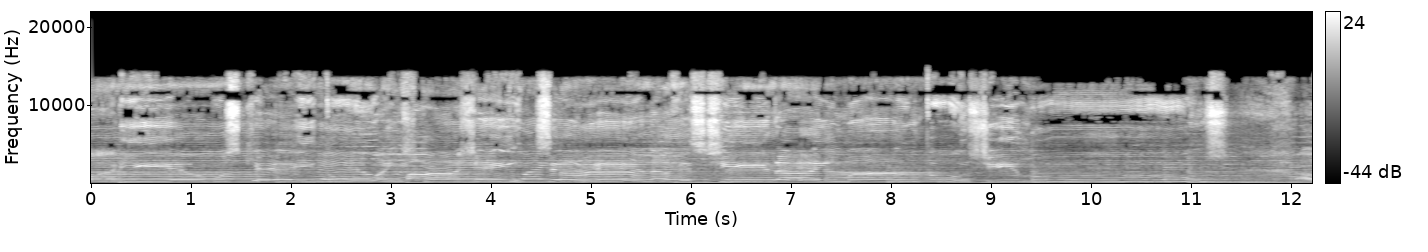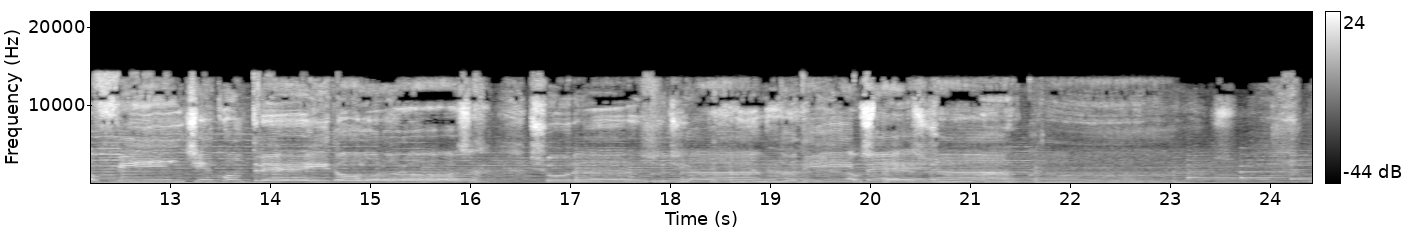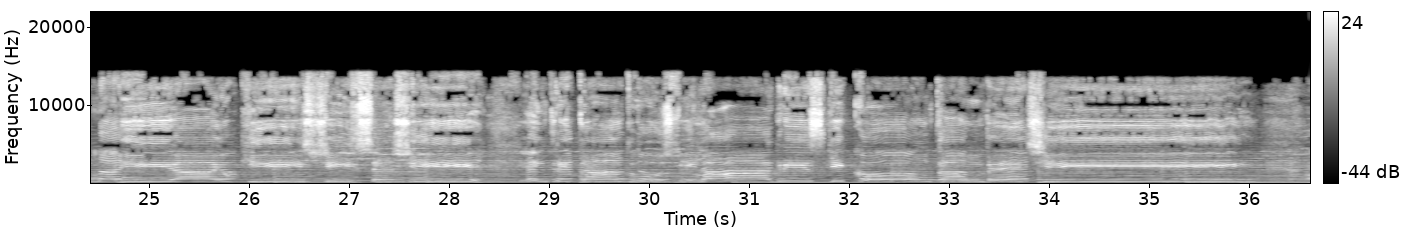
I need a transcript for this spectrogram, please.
Maria, eu busquei tua imagem serena, vestida em mantos de luz. Ao fim te encontrei dolorosa, chorando entre tantos milagres que contam de ti.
